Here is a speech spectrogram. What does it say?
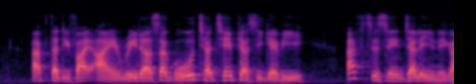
။ F-35I ရေဒါဆက်ကိုချက်ချင်းဖျက်ဆီးခဲ့ပြီး F-16 ဂျက်လေယာဉ်တွေက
